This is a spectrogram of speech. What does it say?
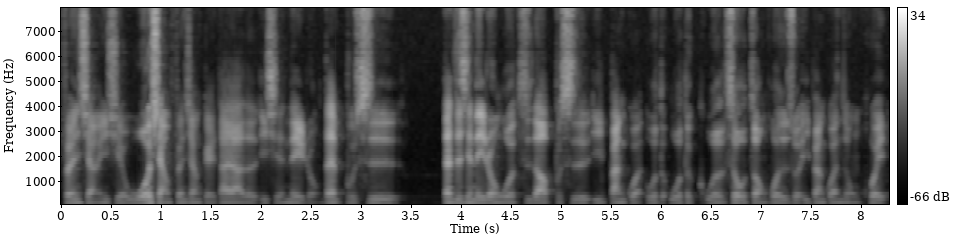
分享一些我想分享给大家的一些内容，但不是，但这些内容我知道不是一般观我的我的我的受众或者说一般观众会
